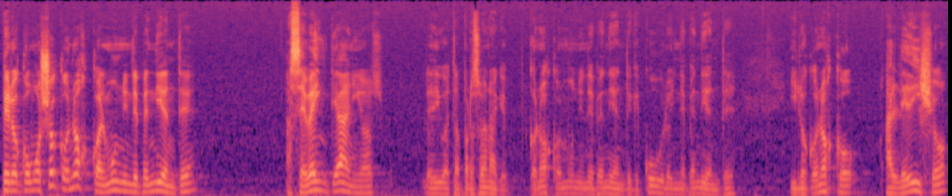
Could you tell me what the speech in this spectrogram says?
pero como yo conozco al mundo independiente, hace 20 años, le digo a esta persona que conozco el mundo independiente, que cubro independiente, y lo conozco al dedillo,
